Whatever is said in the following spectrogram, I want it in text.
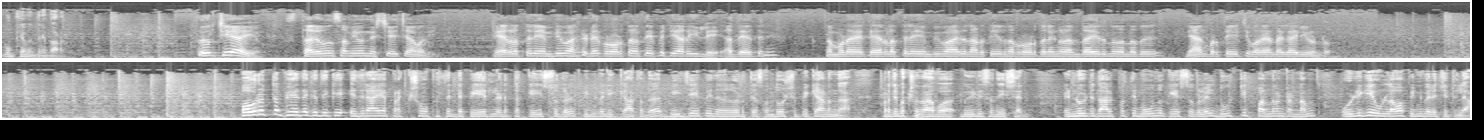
മുഖ്യമന്ത്രി പറഞ്ഞു. തീർച്ചയായും. സ്ഥലവും സമയവും നിശ്ചയിച്ചാൽ മതി. കേരളത്തിലെ എം പിമാരുടെ പ്രവർത്തനത്തെപ്പറ്റി അറിയില്ലേ അദ്ദേഹത്തിന്? നമ്മുടെ കേരളത്തിലെ എം പിമാർ നടത്തിയിരുന്ന പ്രവർത്തനങ്ങൾ എന്തായിരുന്നു എന്നത് ഞാൻ പ്രത്യേകിച്ച് പറയേണ്ട കാര്യമുണ്ടോ? പൗരത്വ ഭേദഗതിക്ക് എതിരായ പ്രക്ഷോഭത്തിന്റെ പേരിലെടുത്ത കേസുകൾ പിൻവലിക്കാത്തത് ബി ജെ പി നേതൃത്വത്തെ സന്തോഷിപ്പിക്കാണെന്ന് പ്രതിപക്ഷ നേതാവ് വി ഡി സതീശൻ. എണ്ണൂറ്റി നാൽപ്പത്തി മൂന്ന് കേസുകളിൽ നൂറ്റി പന്ത്രണ്ടെണ്ണം ഒഴികെയുള്ളവ പിൻവലിച്ചിട്ടില്ല.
